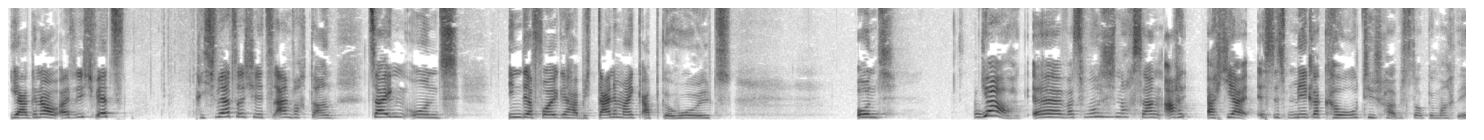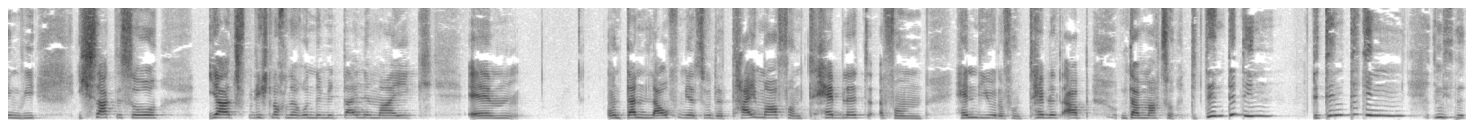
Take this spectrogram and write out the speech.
ja, genau, also ich werde ich werde euch jetzt einfach dann zeigen und in der Folge habe ich Dynamite abgeholt. Und ja, äh, was muss ich noch sagen? Ach, ach ja, es ist mega chaotisch, habe ich doch gemacht irgendwie. Ich sagte so, ja, jetzt spiele ich noch eine Runde mit Dynamite. Ähm, und dann laufen mir so der Timer vom Tablet, vom Handy oder vom Tablet ab und dann macht so und ich,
